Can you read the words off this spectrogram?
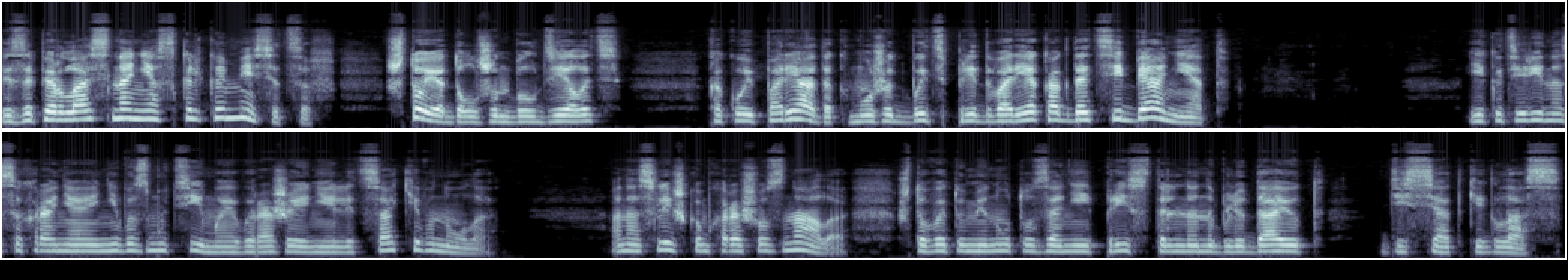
Ты заперлась на несколько месяцев. Что я должен был делать? Какой порядок может быть при дворе, когда тебя нет?» Екатерина, сохраняя невозмутимое выражение лица, кивнула. Она слишком хорошо знала, что в эту минуту за ней пристально наблюдают десятки глаз.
